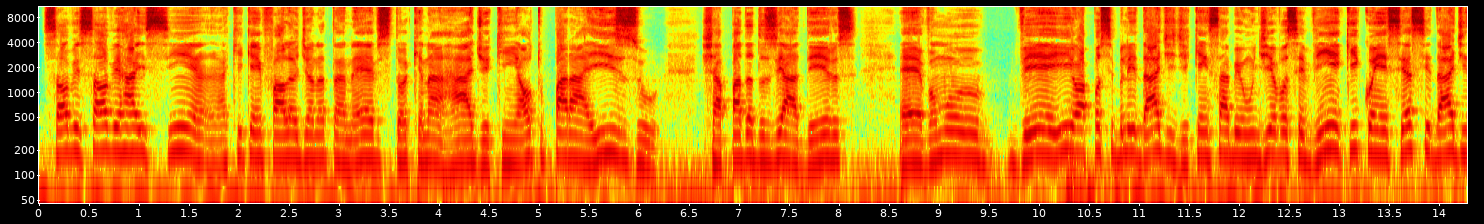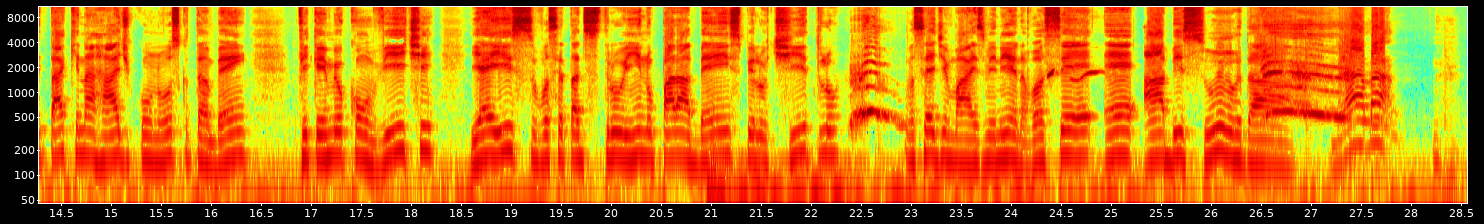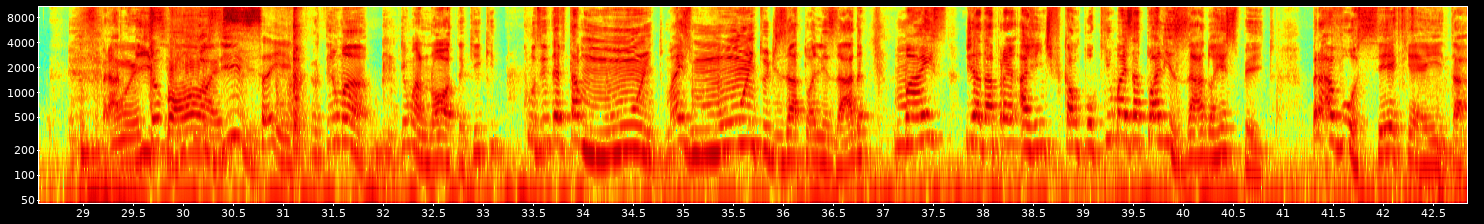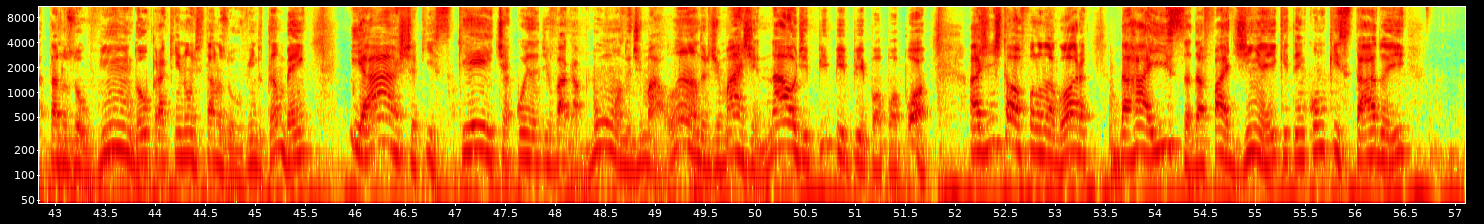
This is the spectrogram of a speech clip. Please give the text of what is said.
Salve, salve, Raicinha. Aqui quem fala é o Jonathan Neves. Estou aqui na rádio, aqui em Alto Paraíso, Chapada dos Veadeiros. É, vamos ver aí a possibilidade de, quem sabe, um dia você vir aqui conhecer a cidade e estar aqui na rádio conosco também. Fica aí meu convite. E é isso, você tá destruindo. Parabéns pelo título. Você é demais, menina. Você é absurda. Braba! Muito bom, é Inclusive, isso aí. Eu tenho uma, tenho uma nota aqui que, inclusive, deve estar muito, mas muito desatualizada, mas já dá pra a gente ficar um pouquinho mais atualizado a respeito. Pra você que aí tá, tá nos ouvindo, ou pra quem não está nos ouvindo também, e acha que skate é coisa de vagabundo, de malandro, de marginal, de pipipi popopó, a gente tava falando agora da Raíssa, da fadinha aí, que tem conquistado aí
